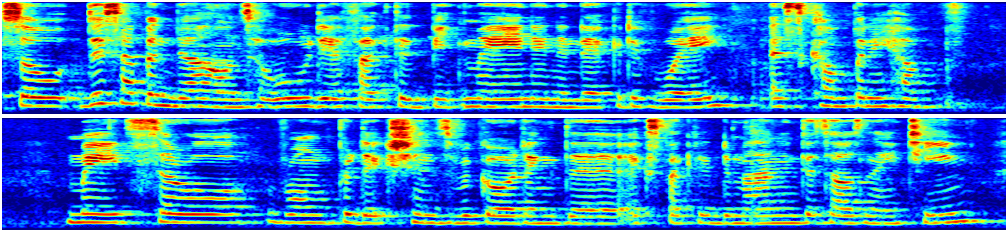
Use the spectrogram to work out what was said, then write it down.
So these up and downs have already affected Bitmain in a negative way, as company have made several wrong predictions regarding the expected demand in 2018.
